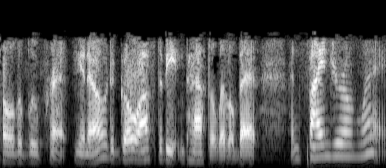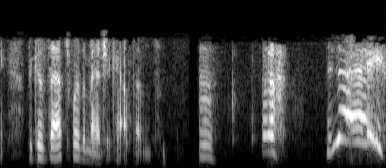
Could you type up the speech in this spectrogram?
follow the blueprint, you know, to go off the beaten path a little bit and find your own way because that's where the magic happens. Mm. Ah, yay!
